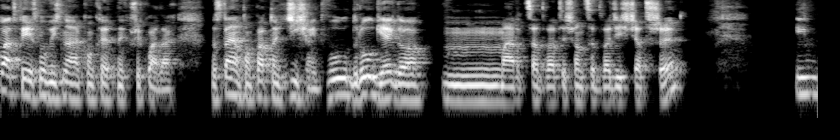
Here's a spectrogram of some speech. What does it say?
łatwiej jest mówić na konkretnych przykładach. Dostałem tą płatność dzisiaj, 2 marca 2023 i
